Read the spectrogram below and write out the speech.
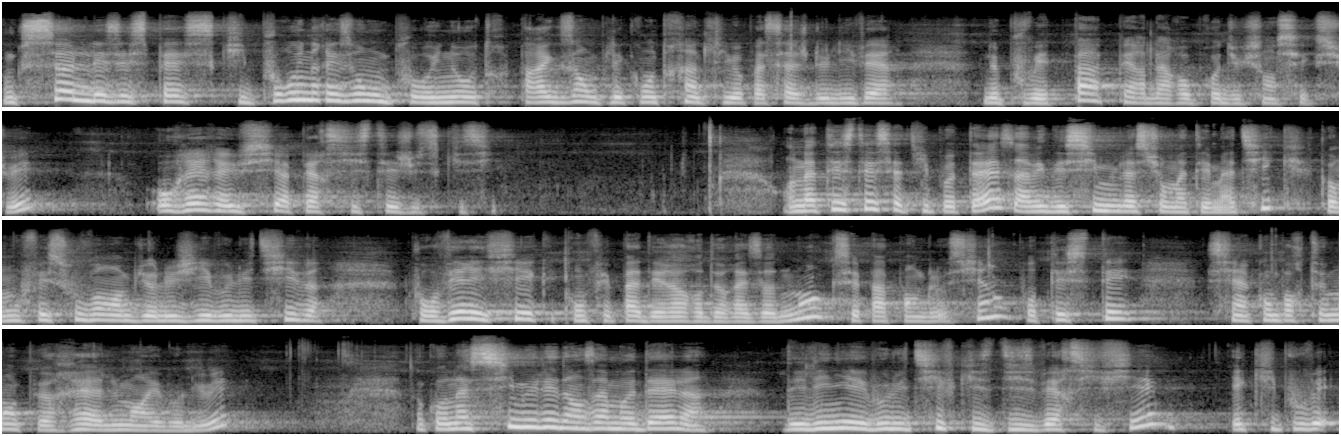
Donc seules les espèces qui, pour une raison ou pour une autre, par exemple les contraintes liées au passage de l'hiver, ne pouvaient pas perdre la reproduction sexuée, auraient réussi à persister jusqu'ici. On a testé cette hypothèse avec des simulations mathématiques, comme on fait souvent en biologie évolutive, pour vérifier qu'on ne fait pas d'erreur de raisonnement, que ce n'est pas panglossien, pour tester si un comportement peut réellement évoluer. Donc on a simulé dans un modèle des lignées évolutives qui se diversifiaient et qui pouvaient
